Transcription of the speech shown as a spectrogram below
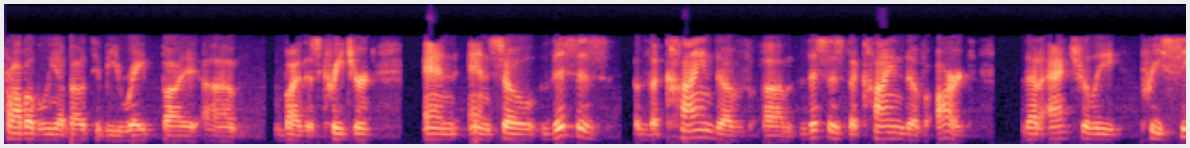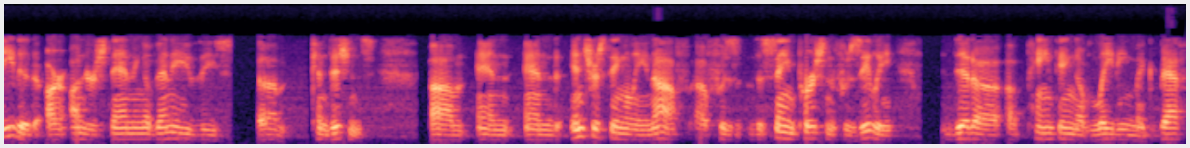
probably about to be raped by uh, by this creature, and and so this is the kind of um, this is the kind of art that actually preceded our understanding of any of these um, conditions. Um, and and interestingly enough, uh, the same person, Fuseli, did a, a painting of Lady Macbeth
